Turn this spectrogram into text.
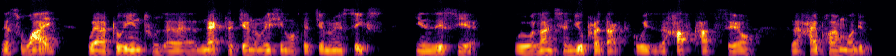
That's why we are going to the next generation of the Generation 6 in this year. We will launch a new product with the half cut cell, the high power module.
